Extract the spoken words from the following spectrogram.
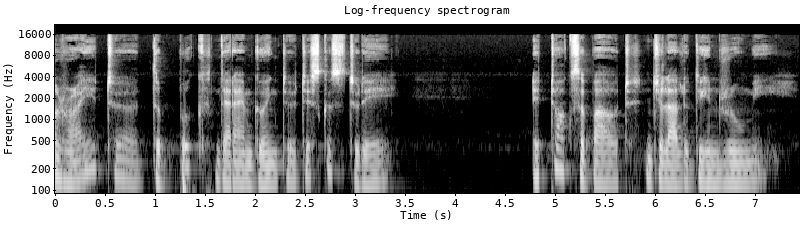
All right, uh, the book that I'm going to discuss today it talks about Jalaluddin Rumi.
